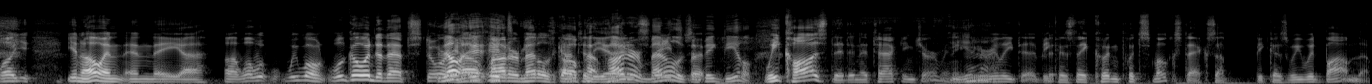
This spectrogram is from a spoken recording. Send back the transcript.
Well, you, you know, and and they uh, uh, well, we, we won't. We'll go into that story. how it- powder metals got oh, to the United powder States, metal is a big deal. We caused it in attacking Germany. Yeah. We really did because they couldn't put smokestacks up because we would bomb them.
